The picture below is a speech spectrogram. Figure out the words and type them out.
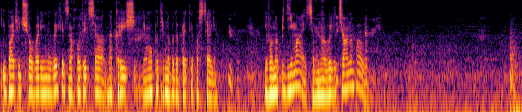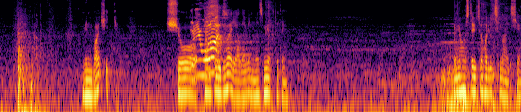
І бачить, що аварійний вихід знаходиться на криші. Йому потрібно буде пройти по стелі. І воно підіймається, воно еволюціонувало. Він бачить, що там були двері, але він не зміг туди. У нього стаються галюцинації.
